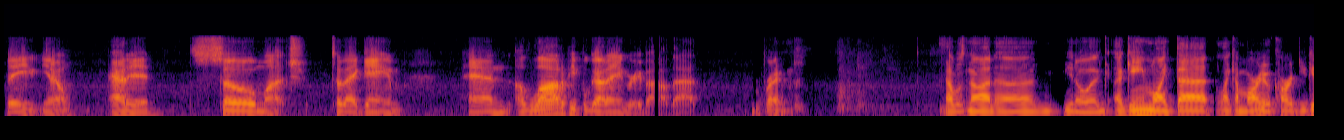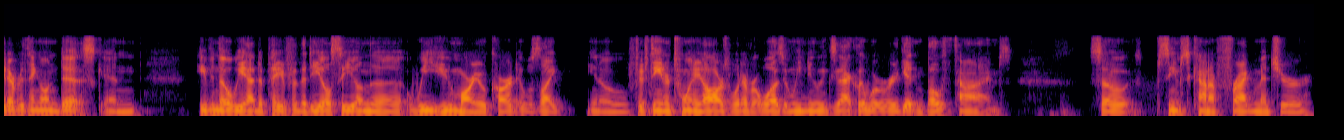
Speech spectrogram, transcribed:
They, you know, added so much to that game, and a lot of people got angry about that. Right. That was not, uh, you know, a, a game like that, like a Mario Kart. You get everything on disc, and even though we had to pay for the DLC on the Wii U Mario Kart, it was like you know fifteen or twenty dollars, whatever it was, and we knew exactly what we were getting both times. So it seems to kind of fragment your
